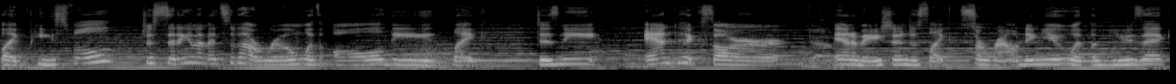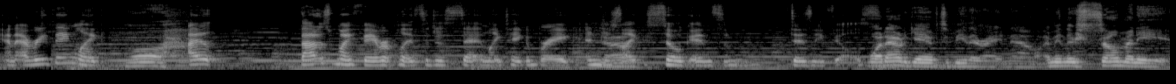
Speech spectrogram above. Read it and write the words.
like peaceful. Just sitting in the midst of that room with all the like Disney and Pixar Yeah. animation just like surrounding you with the music and everything like Oh, i that is my favorite place to just sit and like take a break and just like soak in some disney feels what I would give to be there right now. I mean, there's so many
